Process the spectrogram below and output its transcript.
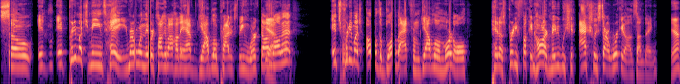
So it it pretty much means, hey, you remember when they were talking about how they have Diablo projects being worked on and all that? It's pretty much, oh, the blowback from Diablo Immortal hit us pretty fucking hard. Maybe we should actually start working on something. Yeah.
